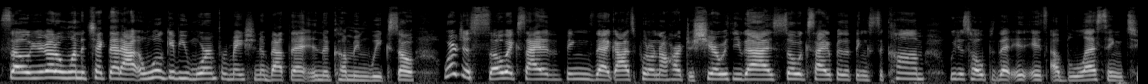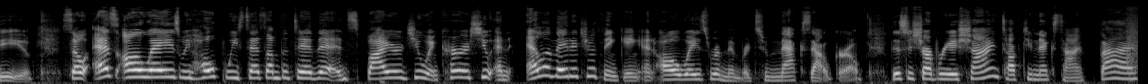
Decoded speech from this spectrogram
so you're going to want to check that out and we'll give you more information about that in the coming weeks. So we're just so excited the things that God's put on our heart to share with you guys. So excited for the things to come. We just hope that it is a blessing to you. So as always, we hope we said something today that inspired you, encouraged you, and elevated your thinking. And always remember to max out, girl. This is Sharbria Shine. Talk to you next time. Bye.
